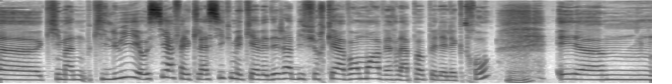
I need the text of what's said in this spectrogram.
euh, qui lui aussi a fait le classique, mais qui avait déjà bifurqué avant moi vers la pop et l'électro, mmh. et euh,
